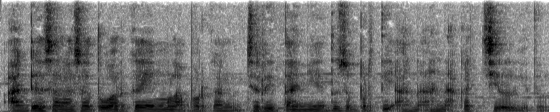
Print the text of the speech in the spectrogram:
ada salah satu warga yang melaporkan jeritannya itu seperti anak-anak kecil gitu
